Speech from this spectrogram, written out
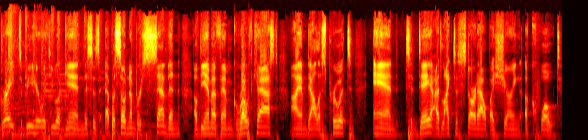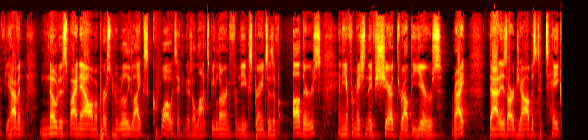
great to be here with you again. This is episode number seven of the MFM Growthcast. I am Dallas Pruitt, and today I'd like to start out by sharing a quote. If you haven't noticed by now, I'm a person who really likes quotes. I think there's a lot to be learned from the experiences of others and the information they've shared throughout the years, right? That is our job is to take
